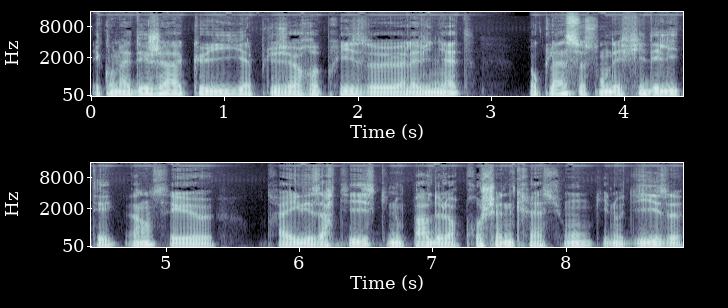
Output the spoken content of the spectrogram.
et qu'on a déjà accueilli à plusieurs reprises à la Vignette. Donc là, ce sont des fidélités. Hein. On travaille avec des artistes qui nous parlent de leur prochaine création, qui nous disent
